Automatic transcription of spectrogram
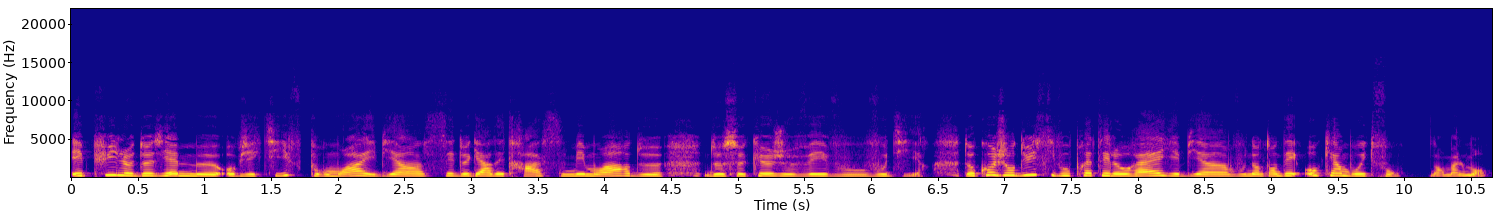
Et puis le deuxième euh, objectif pour moi, eh bien, c'est de garder trace, mémoire de, de ce que je vais vous, vous dire. Donc aujourd'hui, si vous prêtez l'oreille, eh bien, vous n'entendez aucun bruit de fond, normalement.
